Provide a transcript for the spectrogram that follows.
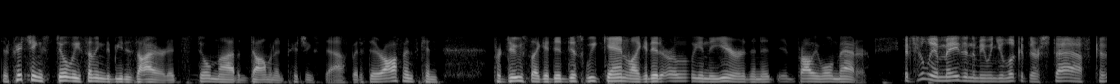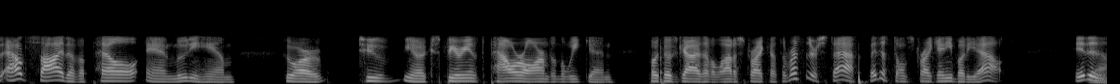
their pitching still leaves something to be desired. It's still not a dominant pitching staff, but if their offense can produce like it did this weekend, like it did early in the year, then it, it probably won't matter. It's really amazing to me when you look at their staff because outside of Appel and Mooneyham, who are two you know experienced power arms on the weekend, both those guys have a lot of strikeouts. The rest of their staff, they just don't strike anybody out. It is, yeah.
